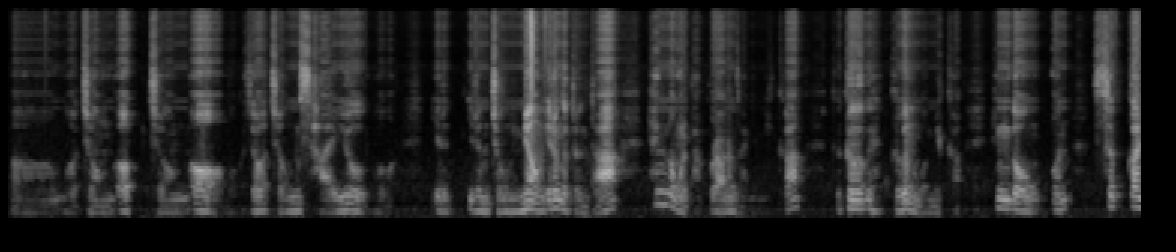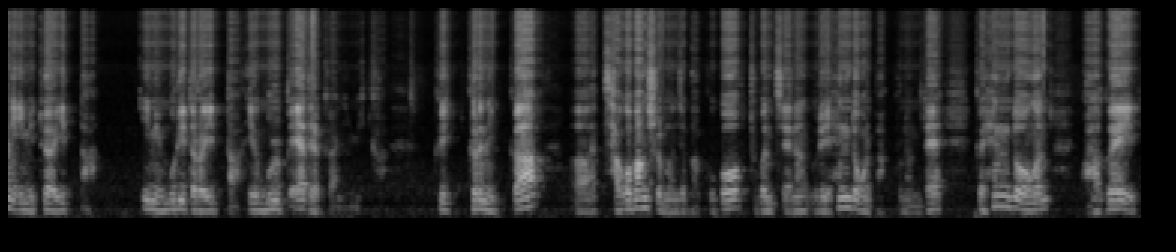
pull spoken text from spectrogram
어, 뭐 정업, 정어, 뭐 그죠? 정사유, 뭐 이런, 이런 정명 이런 것들은 다 행동을 바꾸라는 거 아닙니까? 그, 그, 그건 뭡니까? 행동은 습관이 이미 되어 있다. 이미 물이 들어 있다. 이거 물 빼야 될 거 아닙니까? 그, 그러니까, 어, 사고방식을 먼저 바꾸고, 두 번째는 우리 행동을 바꾸는데, 그 행동은 과거에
